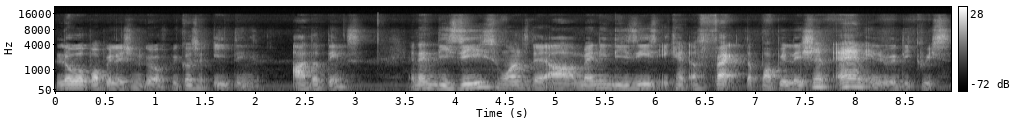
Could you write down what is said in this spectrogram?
lower population growth because you're eating other things and then disease once there are many disease it can affect the population and it will decrease.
